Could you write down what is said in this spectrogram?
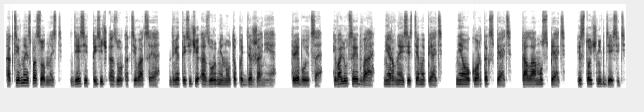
Активная способность. 10 тысяч азур активация. 2000 азур минута поддержания. Требуется. Эволюция 2. Нервная система 5. Неокортекс 5. Таламус 5. Источник 10.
